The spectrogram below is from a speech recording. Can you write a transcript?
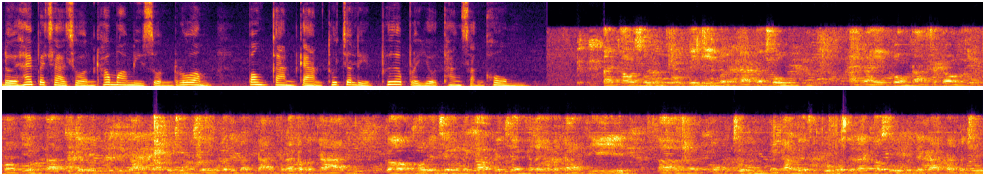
โดยให้ประชาชนเข้ามามีส่วนร่วม ป้องกันการทุจริตเพื่อประโยชน์ทางสังคม ได้เข้าสู่พิธีเปิดการประชุมในโครงการสำรองจิตพอเพียงต้านทุจริตกิจการการประชุมเชิงปฏิบัติการคณะกรรมการ ก็ขอเรียนเชิญนะครับเป็นเชิญคณะกรรมการที่ประชุมนะครับเดี๋ยวสักครู่ก็จะได้เข้าสู่บรรยากาศการประชุม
